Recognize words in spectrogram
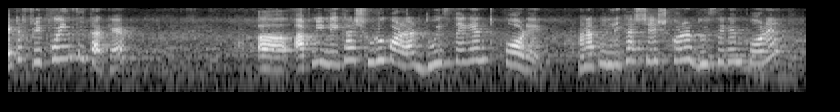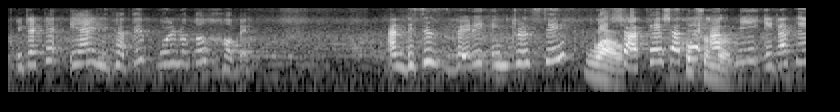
একটা ফ্রিকোয়েন্সি থাকে আপনি লেখা শুরু করার দুই সেকেন্ড পরে মানে আপনি লেখা শেষ করার দুই সেকেন্ড পরে এটা একটা এআই লেখাতে পরিণত হবে। And this is very interesting সাথে সাথে। আপনি এটাকে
